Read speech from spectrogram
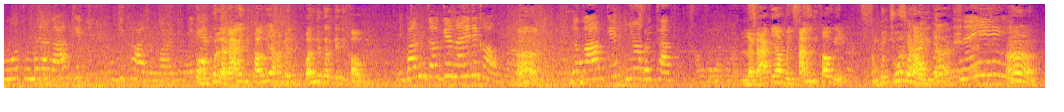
वो तुम्हें लगा के दिखा दूँगा तो हमको लगा के दिखाओगे या हमें बंद करके दिखाओगे? बंद करके नहीं दिखाऊँगा। हाँ। लगा के यहाँ बैठा लगा के। आप बैठा के दिखाओगे? हमको चोर बनाओगे क्या? हाँ।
